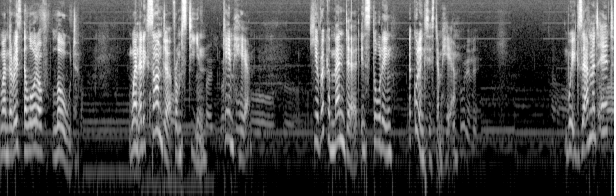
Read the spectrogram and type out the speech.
when there is a lot of load. When Alexander from Steen came here, he recommended installing a cooling system here. We examined it.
